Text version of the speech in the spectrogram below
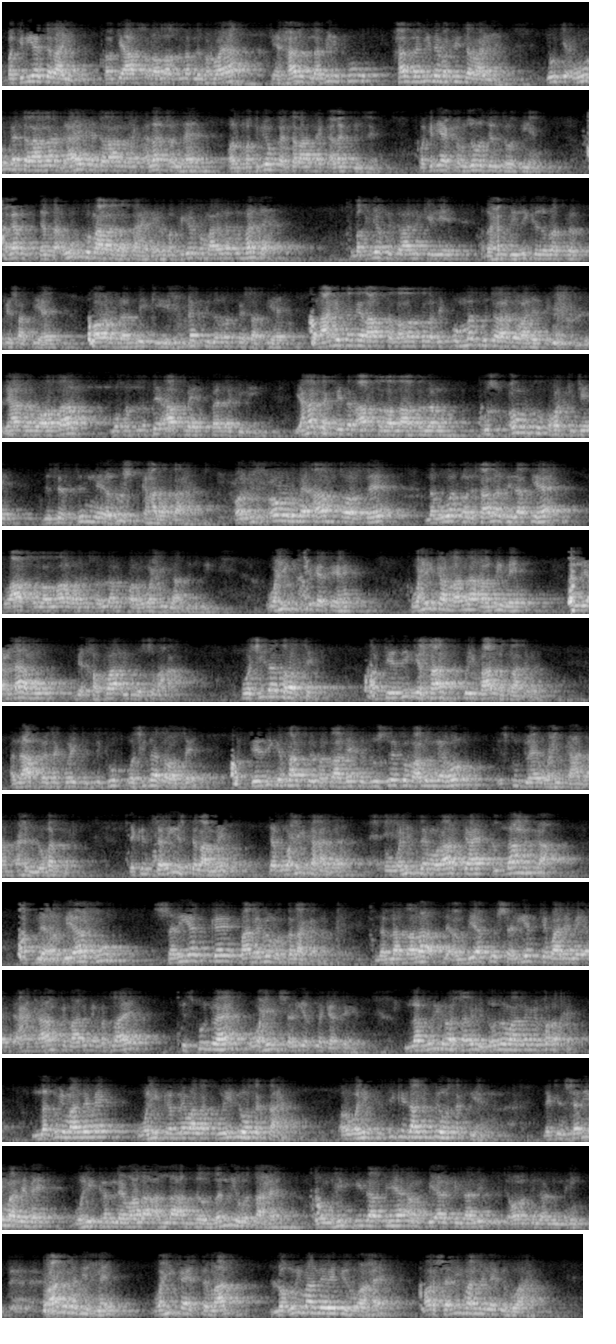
بکریاں چلائی کیونکہ آپ صلی اللہ علیہ وسلم نے فرمایا کہ ہر نبی کو ہر نبی نے بکری چلوائی ہے۔ کیونکہ اونٹ کا چلانا گائے کا چلانا ایک الگ فن ہے اور بکریوں کا چلانا ایک الگ چیز ہے۔ بکریاں کمزور دل کی ہوتی ہیں۔ اگر جیسا اونٹ کو مارا جاتا ہے، اگر بکریوں کو مارا جاتا تو مر جائے۔ بکریوں کو چلانے کے لیے رحم دلی کی ضرورت پیش آتی ہے اور نرمی کی حدت کی ضرورت پیش آتی ہے۔ اور آگے تک آپ صلی اللہ علیہ وسلم ایک امت کو چلانے والے تھے۔ لہٰذا وہ اوساف وہ خصوصیتیں آپ میں پیدا کی گئی یہاں تک کہ جب آپ صلی اللہ علیہ وسلم اس عمر کو پہنچ چکے، جسے سن رشت کہا جاتا ہے، اور اس عمر میں عام طور سے نبوت اور رسالت دی جاتی ہے، تو آپ صلی اللہ علیہ وسلم پر وہی نازل ہوئی۔ وہی کسے کہتے ہیں؟ وہی کا معنی عربی میں الاعلام بخفاء وسرعہ پوشیدہ طور سے اور تیزی کے ساتھ کوئی بات بتلا دینا اگر آپ میں سے کوئی کسی کو پوشیدہ طور سے اور تیزی کے ساتھ کوئی بتلا دے کہ دوسرے کو معلوم نہ ہو، اس کو جو ہے وہی کہا جاتا ہے لغت میں۔ لیکن شرعی اصطلاح میں جب وہی کہا جائے، تو وہی سے مراد کیا ہے؟ اللہ کا، اپنے انبیاء کو شریعت کے بارے میں مطلع کرنا۔ اللہ تعالیٰ اپنے انبیاء کو شریعت کے بارے میں، اپنے احکام کے بارے میں بتلائے، اس کو جو ہے وہی شریعت میں کہتے ہیں۔ لغوی اور شرعی دونوں معنی میں فرق ہے۔ لغوی معنی میں وہی کرنے والا کوئی بھی ہو سکتا ہے اور وہی کسی کی جانب بھی ہو سکتی ہے۔ لیکن شرعی معنی میں وہی کرنے والا اللہ ہی ہوتا ہے اور وہی کی جاتی ہے انبیاء کی جانب کسی اور کی جانب نہیں۔ قرآن مجید میں وہی کا استعمال لغوی معنی میں بھی ہوا ہے اور شرعی معنی میں بھی ہوا ہے۔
